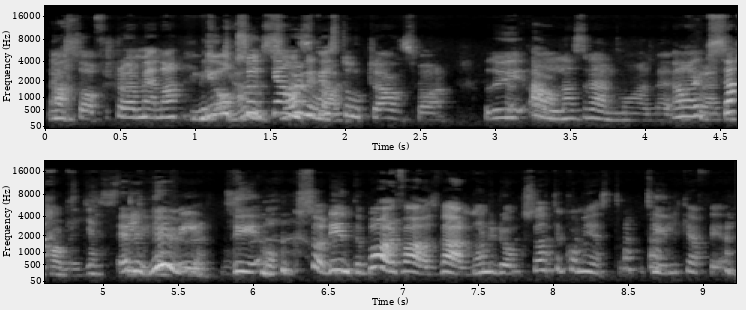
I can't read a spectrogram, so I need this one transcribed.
Ja. Alltså, förstår du vad jag menar? Det är Mycket också ett ganska stort ansvar. Och det är, ju- allas välmående. Ja, för exakt. att det kommer gäster Eller hur? Det är också. Det är inte bara för allas välmående, det är också att det kommer gäster till kaféet.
